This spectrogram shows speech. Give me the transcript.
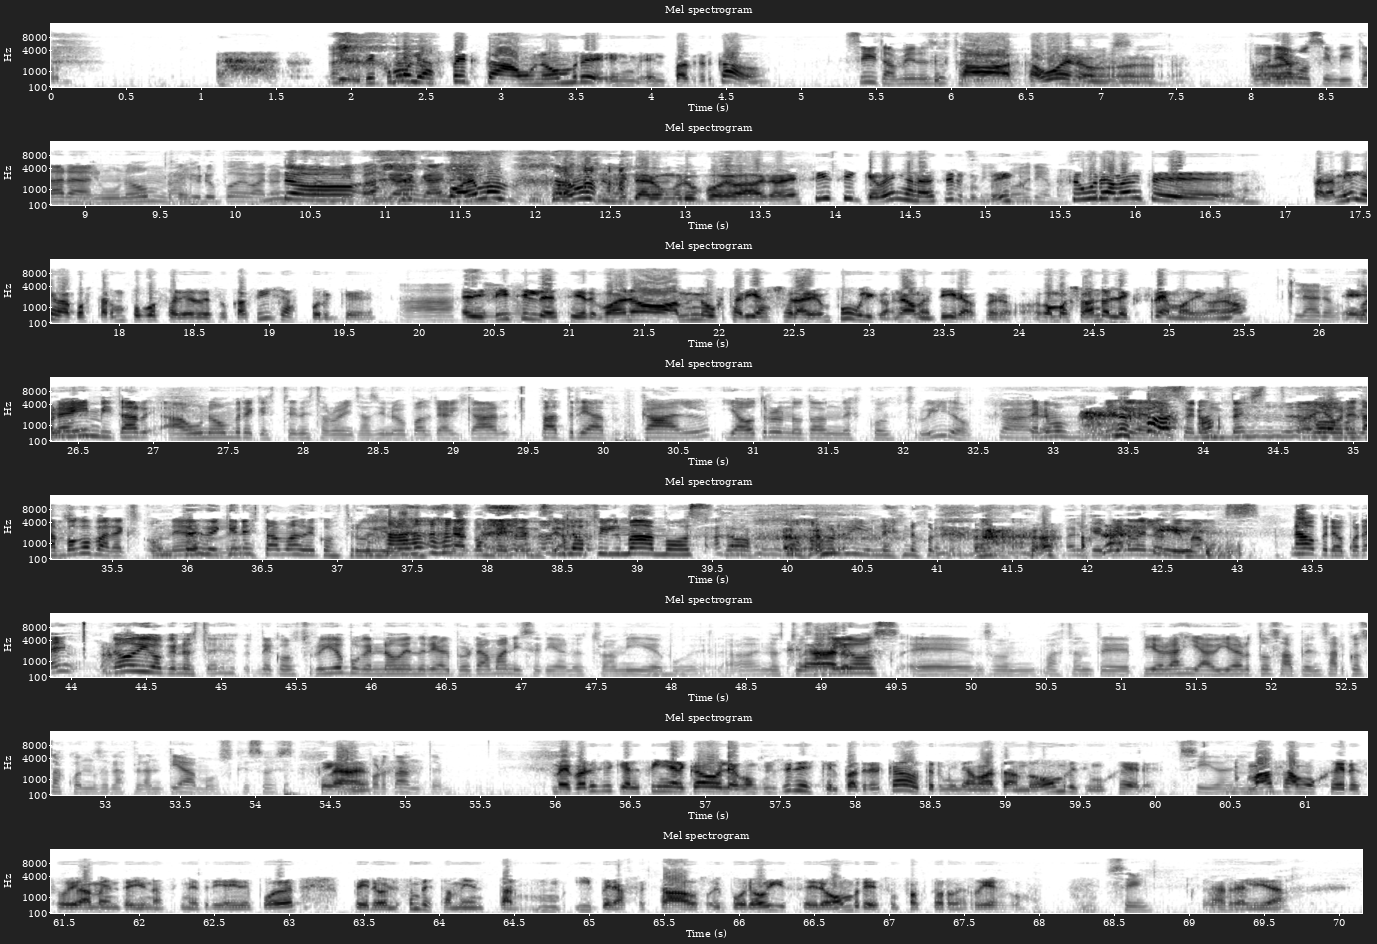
de, de cómo le afecta a un hombre el, el patriarcado. Sí, también eso Está, está bueno. estaría bueno. Podríamos invitar a algún hombre. Al grupo de varones No. antipatriarcales. Podemos, podemos invitar a un grupo de varones. Sí, sí, que vengan a decir. Sí, eh, podríamos. seguramente para mí les va a costar un poco salir de sus casillas porque Ah, es sí, difícil no. decir, bueno, a mí me gustaría llorar en público. No, mentira, pero como llevando al extremo, digo, ¿no? Claro, Eh, por ahí invitar a un hombre que esté en esta organización patriarcal, patriarcal y a otro no tan desconstruido. Claro. Tenemos que hacer un test. Pobre, tampoco para Un exponer. test de quién está más deconstruido. Una competencia. Lo filmamos. No, horrible, no, no. Al que pierde lo Sí. quemamos. No, pero por ahí no digo que no esté deconstruido porque no vendría al programa ni sería nuestro amigo, porque la verdad, nuestros Claro. amigos eh, son bastante piolas y abiertos a pensar cosas cuando se las planteamos, que eso es, es Claro. importante. Me parece que al fin y al cabo la conclusión es que el patriarcado termina matando a hombres y mujeres. Sí. Más a mujeres, obviamente, hay una simetría ahí de poder, pero los hombres también están hiper afectados. Hoy por hoy, ser hombre es un factor de riesgo, Sí. la realidad.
